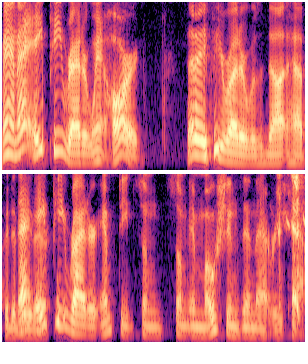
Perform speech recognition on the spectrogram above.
Man, that AP writer went hard. That AP writer was not happy to be That there. AP writer emptied some some emotions in that recap.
